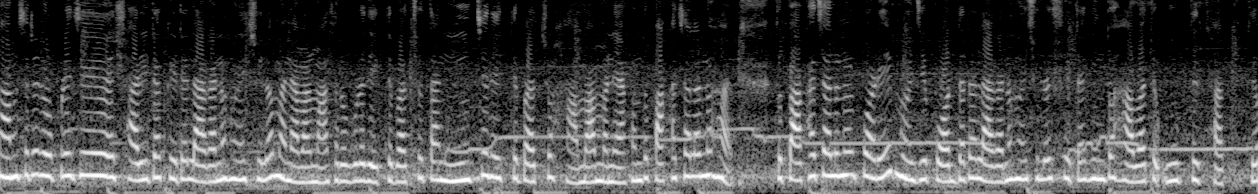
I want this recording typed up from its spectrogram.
সানসেটের ওপরে যে শাড়িটা কেটে লাগানো হয়েছিল মানে আমার মাথার উপরে দেখতে পাচ্ছ, তার নিচে দেখতে পাচ্ছ হামা মানে এখন তো পাখা চালানো হয়। তো পাখা চালানোর পরে ওই যে পর্দাটা লাগানো হয়েছিল সেটা কিন্তু হাওয়াতে উড়তে থাকতো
